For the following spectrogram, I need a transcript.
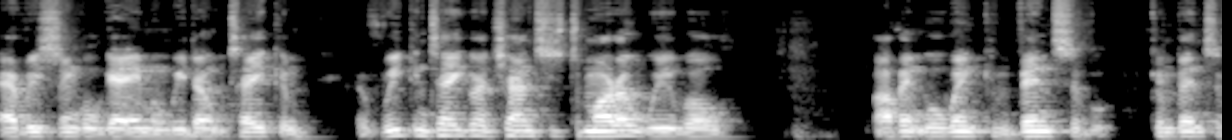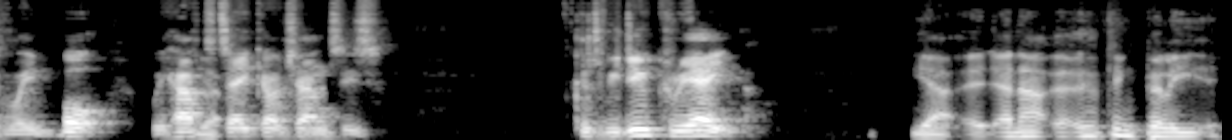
every single game, and we don't take them. If we can take our chances tomorrow, we will. I think we'll win convincingly. Convincingly, but we have Yep. to take our chances because we do create. Yeah, and I, I think Billy,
